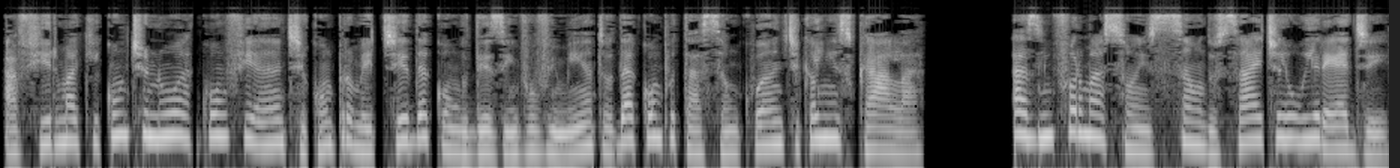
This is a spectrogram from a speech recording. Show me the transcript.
afirma que continua confiante e comprometida com o desenvolvimento da computação quântica em escala. As informações são do site Wired.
